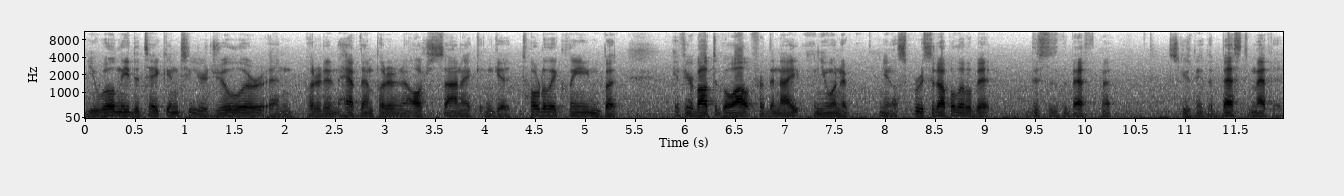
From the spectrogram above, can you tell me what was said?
you will need to take into your jeweler and put it in, have them put it in an ultrasonic and get it totally clean, but if you're about to go out for the night and you want to, you know, spruce it up a little bit, this is the best, excuse me, the best method.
